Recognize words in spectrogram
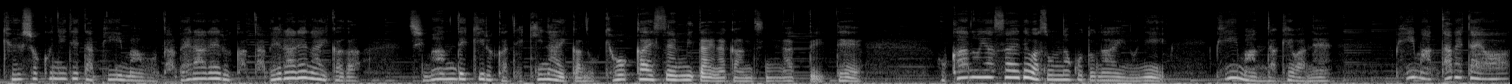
給食に出たピーマンを食べられるか食べられないかが自慢できるかできないかの境界線みたいな感じになっていて他の野菜ではそんなことないのにピーマンだけはねピーマン食べたよ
